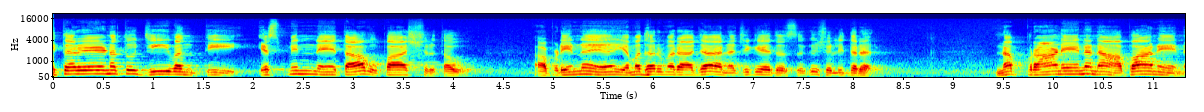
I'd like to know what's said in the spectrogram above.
இதரேண து ஜீவந்தி எஸ்மின் நேதா உபாஸ்ருதவ் அப்படின்னு யமதர்மராஜா நச்சிகேதஸுக்கு சொல்லித்தரார். ந பிராணேன ந அபானேன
